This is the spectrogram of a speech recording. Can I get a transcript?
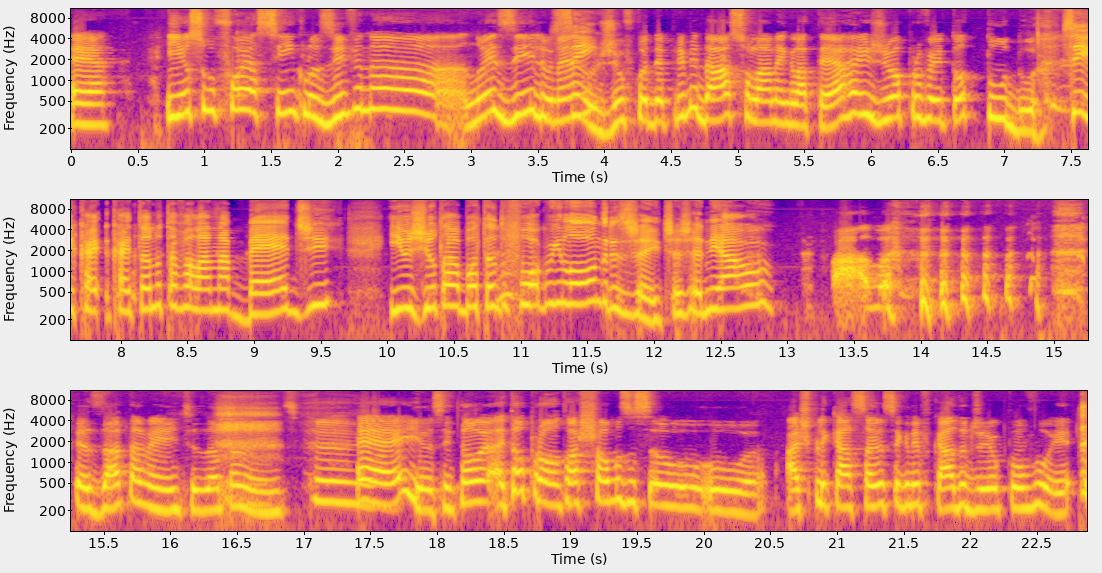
É. E isso foi assim, inclusive, na, no exílio, né? Sim. O Gil ficou deprimidaço lá na Inglaterra e Gil aproveitou tudo. Sim, Ca Caetano tava lá na bed e o Gil tava botando fogo em Londres, gente. É genial. Tava. exatamente, exatamente. É, é isso. Então, então pronto, achamos o, seu, o, a explicação e o significado de eu povoer.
